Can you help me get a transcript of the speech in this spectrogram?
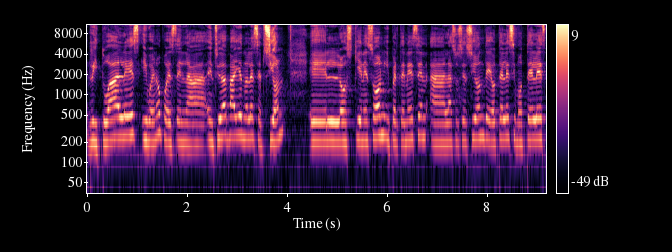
rituales y bueno, pues en la en Ciudad Valle no es la excepción. Eh, los quienes son y pertenecen a la Asociación de Hoteles y Moteles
